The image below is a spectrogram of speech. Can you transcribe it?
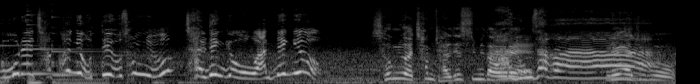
올해 작황이 어때요 석류? 잘 댕겨 안 댕겨? 석류가 참 잘 됐습니다 아 올해. 농사가 그래가지고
